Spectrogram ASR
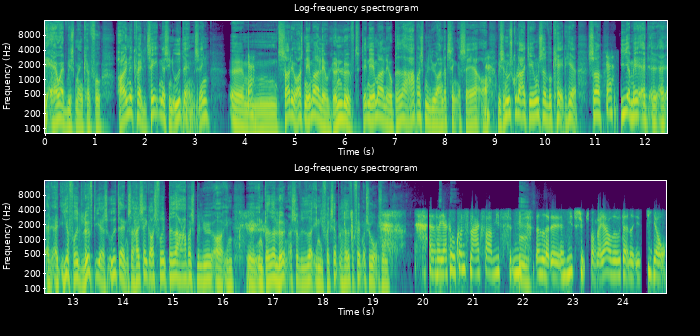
det er jo, at hvis man kan få højne kvaliteten af sin uddannelse, ikke? Øhm, ja. så er det jo også nemmere at lave lønløft. Det er nemmere at lave bedre arbejdsmiljø og andre ting og sager. Og ja. hvis jeg nu skulle lege djævelens advokat her, så ja. i og med, at, at, at, at I har fået et løft i jeres uddannelse, har I så ikke også fået et bedre arbejdsmiljø og en, øh, en bedre løn videre, end I for eksempel havde for 25 år siden? Altså, jeg kan jo kun snakke fra mit, mit, mm. hvad hedder det, mit synspunkt, og jeg har jo været uddannet i fire år.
